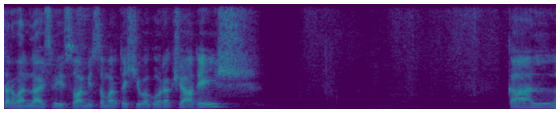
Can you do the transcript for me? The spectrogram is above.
सर्वांना श्री स्वामी समर्थ शिवगोरक्ष आदेश. काल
